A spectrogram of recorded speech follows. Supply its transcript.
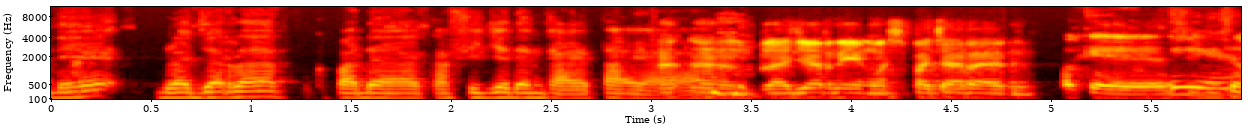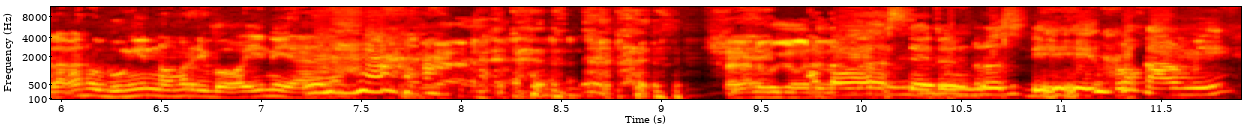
adek belajarlah kepada Kak Vija dan Kak Eta ya. Uh, uh, belajar nih yang masih pacaran. Oke, iya. silakan hubungin nomor di bawah ini ya. silakan hubungin Atau stay tune terus di vlog kami.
